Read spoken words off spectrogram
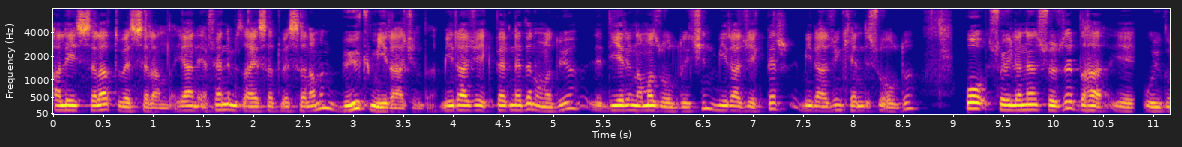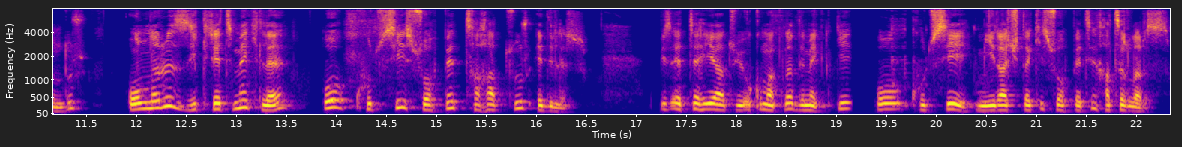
Aleyhisselatü Vesselam'da yani Efendimiz Aleyhisselatü Vesselam'ın büyük miracında. Miracı Ekber neden ona diyor? E, diğeri namaz olduğu için Miracı Ekber miracın kendisi oldu. O söylenen sözler daha e, uygundur. Onları zikretmekle o kutsi sohbet tahattur edilir. Biz Ettehiyyatu'yu okumakla demek ki o kutsi Miraç'taki sohbeti hatırlarız.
